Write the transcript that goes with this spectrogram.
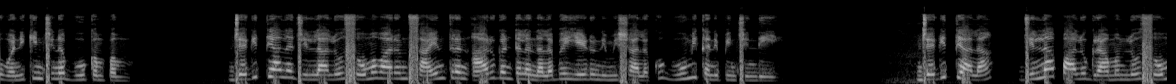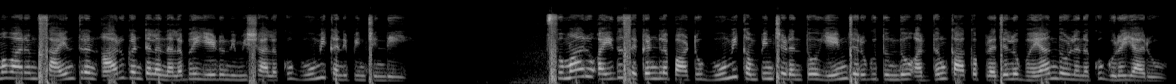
వణికించిన భూకంపం. జగిత్యాల జిల్లాలో సోమవారం సాయంత్రం ఆరు గంటల నలభై ఏడు నిమిషాలకు భూమి కనిపించింది. జగిత్యాల జిల్లా పాలు గ్రామంలో సోమవారం సాయంత్రం ఆరు గంటల నలభై ఏడు నిమిషాలకు భూమి కనిపించింది. సుమారు ఐదు సెకండ్ల పాటు భూమి కంపించడంతో ఏం జరుగుతుందో అర్థం కాక ప్రజలు భయాందోళనకు గురయ్యారు.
